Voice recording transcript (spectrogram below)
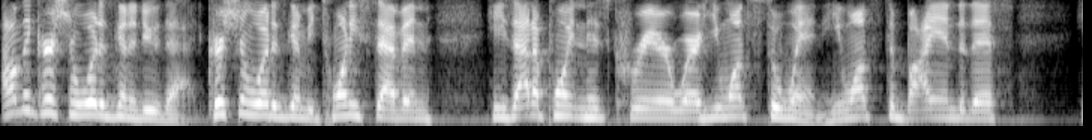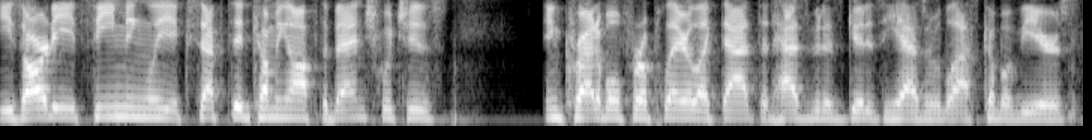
I don't think Christian Wood is going to do that. Christian Wood is going to be 27. He's at a point in his career where he wants to win. He wants to buy into this. He's already seemingly accepted coming off the bench, which is incredible for a player like that that has been as good as he has over the last couple of years,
